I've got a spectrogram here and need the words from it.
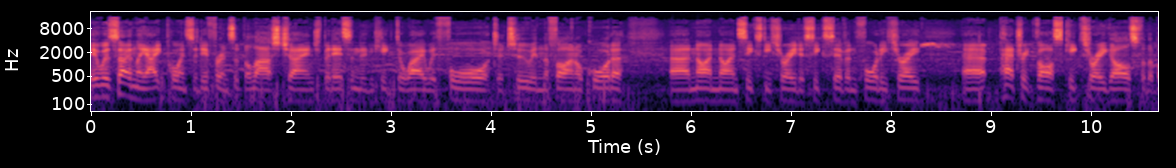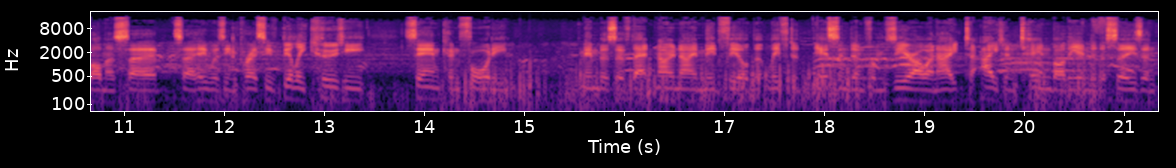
It was only eight points of difference at the last change, but Essendon kicked away with four to two in the final quarter, uh, nine nine sixty three to six seven forty three. Uh, Patrick Voss kicked three goals for the Bombers, so, so he was impressive. Billy Cootie, Sam Conforti, members of that no-name midfield that lifted Essendon from zero and eight to eight and ten by the end of the season.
